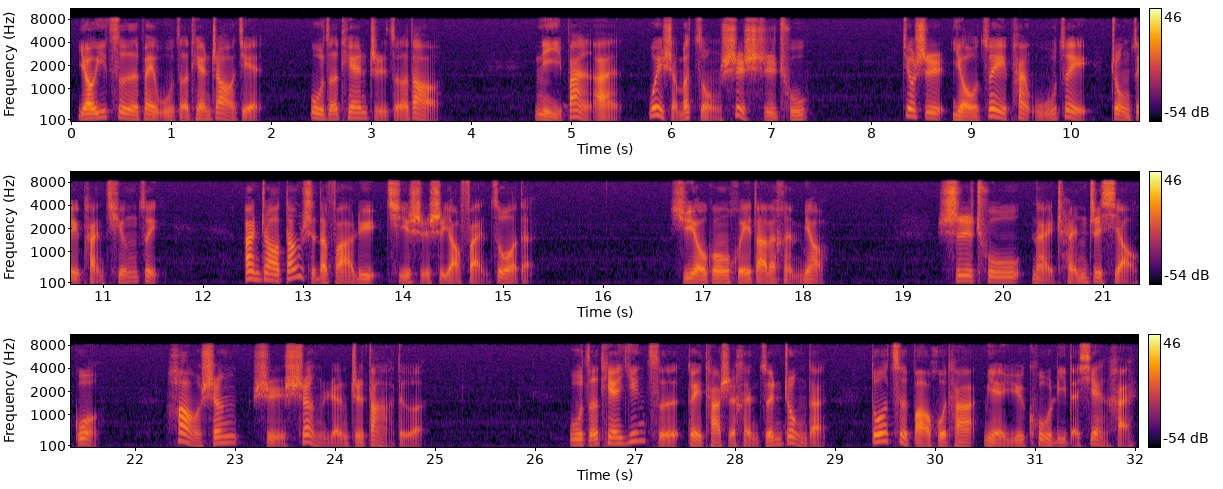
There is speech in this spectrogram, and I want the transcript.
有一次被武则天召见，武则天指责道：“你办案为什么总是师出？就是有罪判无罪，重罪判轻罪。按照当时的法律，其实是要反做的。”徐有功回答的很妙：“师出乃臣之小过，好生是圣人之大德。”武则天因此对他是很尊重的，多次保护他免于酷吏的陷害。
